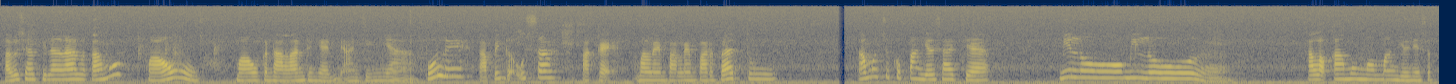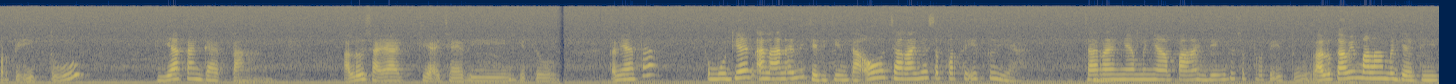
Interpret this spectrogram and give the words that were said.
lalu saya bilang lalu kamu mau mau kenalan dengan anjingnya? Boleh tapi nggak usah pakai melempar-lempar batu. Kamu cukup panggil saja. Milo Milo kalau kamu memanggilnya seperti itu dia akan datang. Lalu saya diajarin gitu. Ternyata kemudian anak-anak ini jadi cinta. Oh caranya seperti itu ya? Caranya hmm. menyapa anjing itu seperti itu. Lalu kami malah menjadi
